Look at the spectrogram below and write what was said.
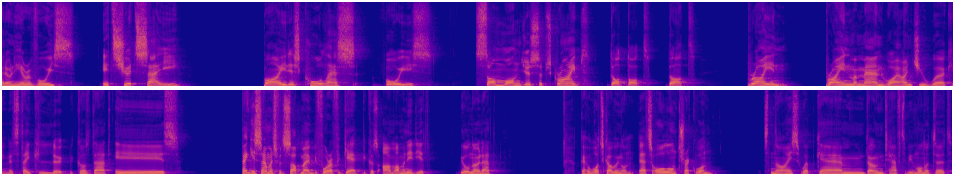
I don't hear a voice. It should say by this cool ass voice, someone just subscribed. Dot dot dot. Brian, Brian, my man, why aren't you working? Let's take a look because that is. Thank you so much for the sub, mate. Before I forget, because I'm, I'm an idiot. We all know that. Okay, what's going on? That's all on track one. It's nice. Webcam don't have to be monitored.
